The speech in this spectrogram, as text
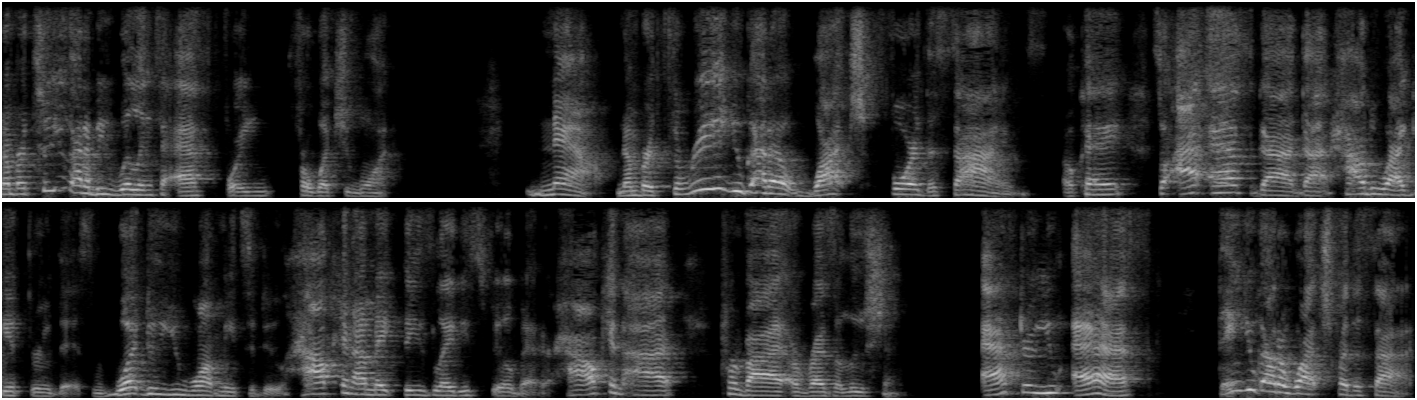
Number two, you got to be willing to ask for you for what you want. Now, number three, you got to watch for the signs. Okay. So I asked God, God, how do I get through this? What do you want me to do? How can I make these ladies feel better? How can I provide a resolution? After you ask, then you got to watch for the signs.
